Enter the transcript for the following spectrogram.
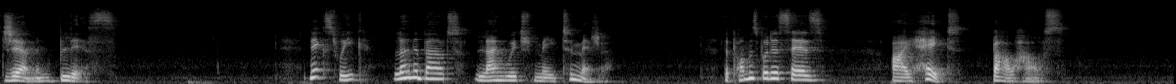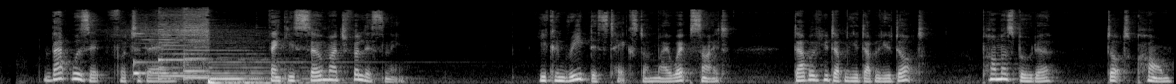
German bliss. Next week, learn about language made to measure. The Pommes Buddha says, I hate Bauhaus. That was it for today. Thank you so much for listening. You can read this text on my website www.pommesbuddha.com.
